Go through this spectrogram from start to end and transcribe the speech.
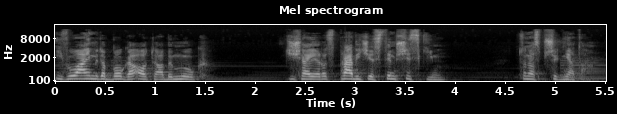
i wołajmy do Boga o to, aby mógł dzisiaj rozprawić się z tym wszystkim, co nas przygniata.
